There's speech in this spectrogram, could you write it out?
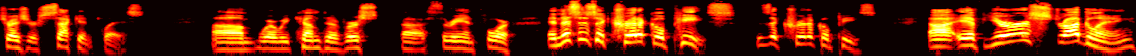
Treasure second place. Um, where we come to verse uh, 3 and 4. And this is a critical piece. This is a critical piece. Uh, if you're struggling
